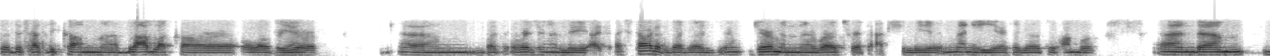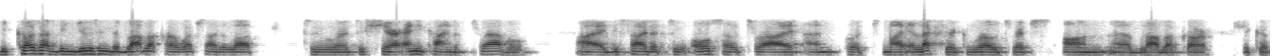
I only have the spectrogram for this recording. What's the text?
uh, this has become uh, BlaBlaCar uh, all over yeah. Europe. Um, but originally, I, I started with a German uh, road trip actually many years ago to Hamburg. And um, because I've been using the BlaBlaCar website a lot to uh, to share any kind of travel, I decided to also try and put my electric road trips on uh, BlaBlaCar because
